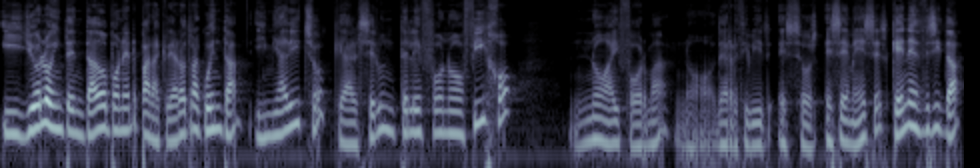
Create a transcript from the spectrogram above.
Y yo lo he intentado poner para crear otra cuenta y me ha dicho que al ser un teléfono fijo no hay forma no, de recibir esos SMS que necesita.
